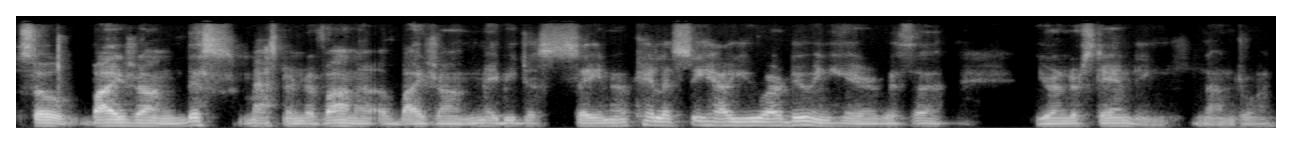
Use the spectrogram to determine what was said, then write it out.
So Baizhang, this Master Nirvana of Baizhang, maybe just saying, okay, let's see how you are doing here with uh, your understanding, Nanjuan.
